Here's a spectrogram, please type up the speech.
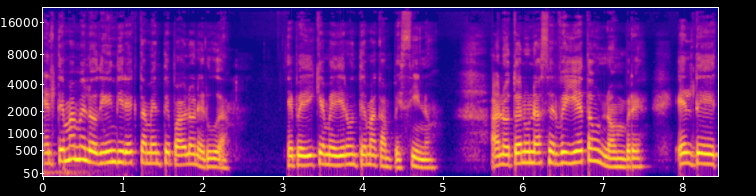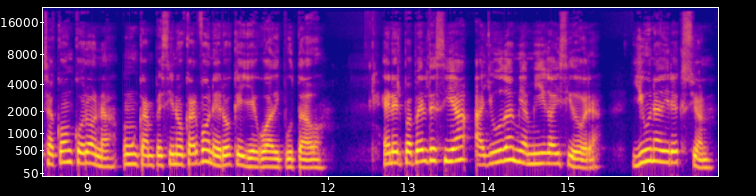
El tema me lo dio indirectamente Pablo Neruda. Le pedí que me diera un tema campesino. Anotó en una servilleta un nombre, el de Chacón Corona, un campesino carbonero que llegó a diputado. En el papel decía Ayuda a mi amiga Isidora y una dirección,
